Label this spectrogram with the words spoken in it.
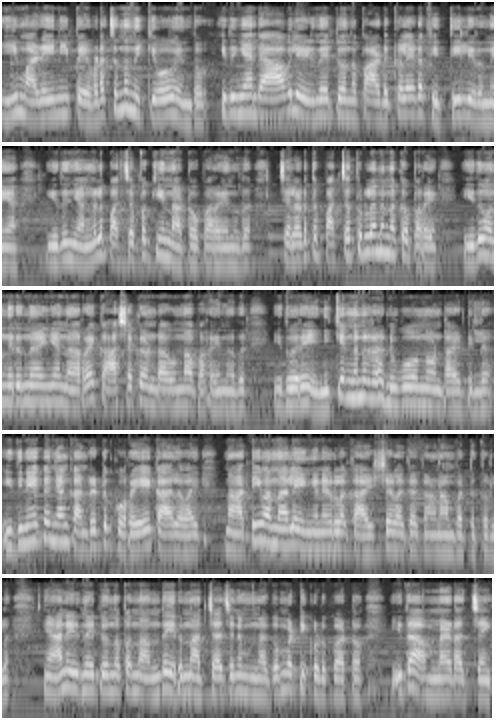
ഈ മഴ ഇനിയിപ്പോൾ എവിടെ ചെന്ന് നിൽക്കുവോ എന്തോ. ഇത് ഞാൻ രാവിലെ എഴുന്നേറ്റ് വന്നപ്പോൾ അടുക്കളയുടെ ഭിത്തിയിലിരുന്നയാ ഇത് ഞങ്ങൾ പച്ചപ്പക്കി എന്നാട്ടോ പറയുന്നത്. ചിലയിടത്ത് പച്ചത്തുള്ളൻ എന്നൊക്കെ പറയും. ഇത് വന്നിരുന്നു കഴിഞ്ഞാൽ നിറയെ കാശൊക്കെ ഉണ്ടാവുമെന്നാണ് പറയുന്നത്. ഇതുവരെ എനിക്കങ്ങനെ ഒരു അനുഭവമൊന്നും ഉണ്ടായിട്ടില്ല. ഇതിനെയൊക്കെ ഞാൻ കണ്ടിട്ട് കുറേ കാലമായി. നാട്ടിൽ വന്നാലേ ഇങ്ങനെയുള്ള കാഴ്ചകളൊക്കെ കാണാൻ പറ്റത്തുള്ളൂ. ഞാൻ എഴുന്നേറ്റ് വന്നപ്പോൾ നന്ദ ഇരുന്ന് അച്ചാച്ചനും നഖം വെട്ടി കൊടുക്കുക കേട്ടോ. ഇതാ അമ്മയുടെ അച്ഛൻ.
